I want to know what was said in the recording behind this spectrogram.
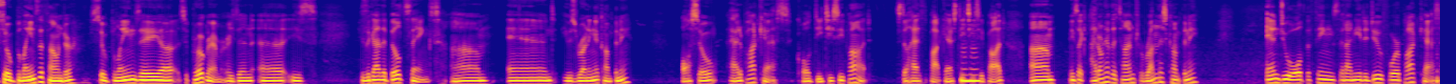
So Blaine's the founder. So Blaine's a uh, a programmer. He's an uh, he's he's the guy that builds things. Um, and he was running a company. Also had a podcast called DTC Pod. Still has the podcast DTC Pod. Um, he's like, I don't have the time to run this company and do all the things that I need to do for a podcast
